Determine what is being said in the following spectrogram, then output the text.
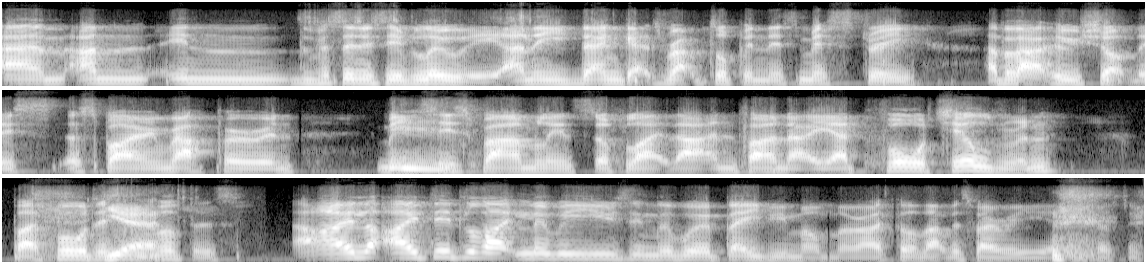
um, and in the vicinity of Louis, and he then gets wrapped up in this mystery about who shot this aspiring rapper and meets Mm. his family and stuff like that, and found out he had four children by four different Yeah. mothers. I, I did like Louis using the word baby mama. I thought that was very uh, interesting.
